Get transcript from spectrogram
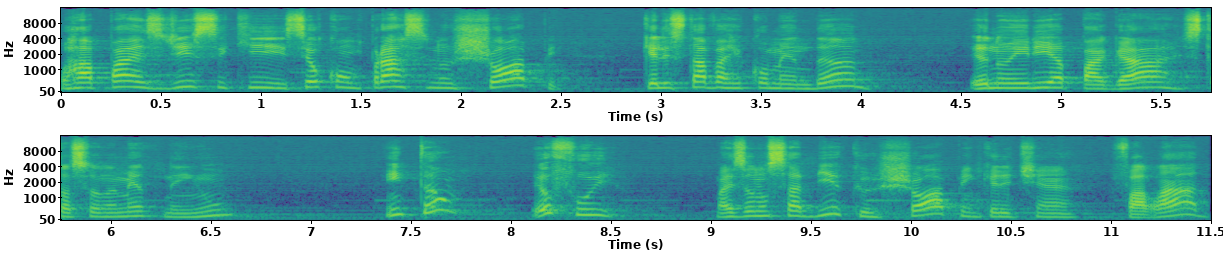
O rapaz disse que se eu comprasse no shopping, que ele estava recomendando, eu não iria pagar estacionamento nenhum. Então, eu fui. Mas eu não sabia que o shopping que ele tinha falado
